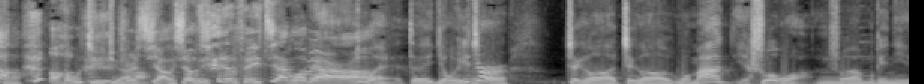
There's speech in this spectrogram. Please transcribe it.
都拒绝是了。想相亲没见过面啊？，对对，有一阵儿，这个这个，我妈也说过，嗯说让我们给你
